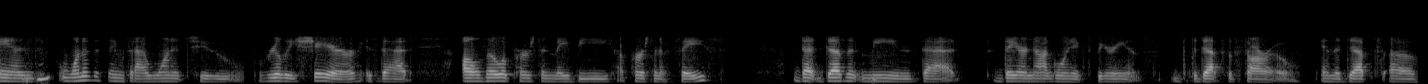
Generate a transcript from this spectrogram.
And Mhm. one of the things that I wanted to really share is that although a person may be a person of faith, that doesn't mean that they are not going to experience the depths of sorrow and the depths of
